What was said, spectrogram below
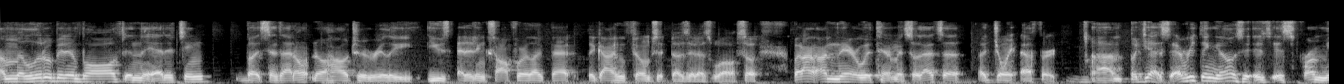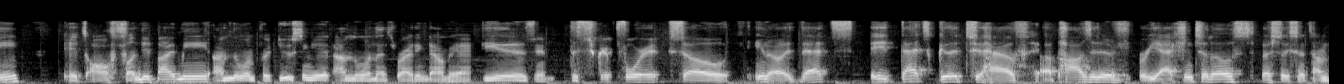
i'm a little bit involved in the editing but since I don't know how to really use editing software like that, the guy who films it does it as well. So, but I, am there with him, and so that's a, a joint effort. Um, but yes, everything else is, is from me. It's all funded by me. I'm the one producing it. I'm the one that's writing down the ideas and the script for it. So, you know, that's it. That's good to have a positive reaction to those, especially since I'm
